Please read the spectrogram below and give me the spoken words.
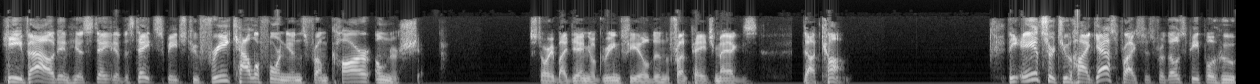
he vowed in his State of the State speech to free Californians from car ownership. Story by Daniel Greenfield in the front page mags.com. The answer to high gas prices for those people who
